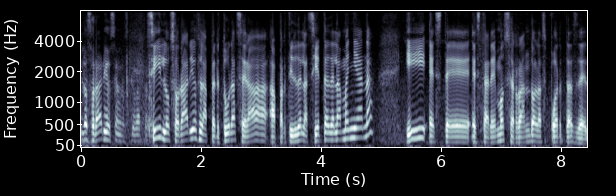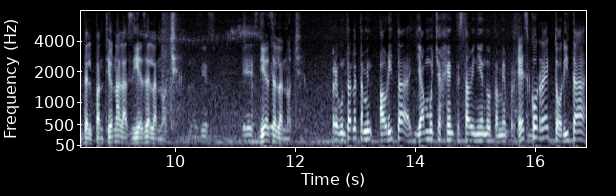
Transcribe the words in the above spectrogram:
¿Los horarios en los que va a estar? Sí, los horarios, la apertura será a partir de las 7 de la mañana y este, estaremos cerrando las puertas de, del panteón a las 10 de la noche. A las 10. Este... 10 de la noche preguntarle también, ahorita ya mucha gente está viniendo también. Es correcto, ahorita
